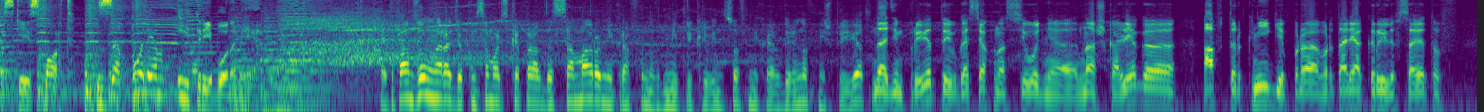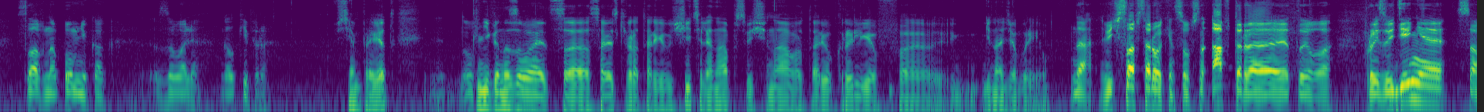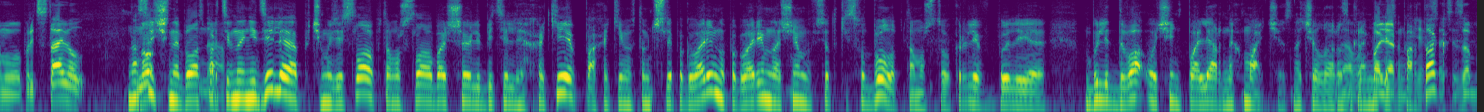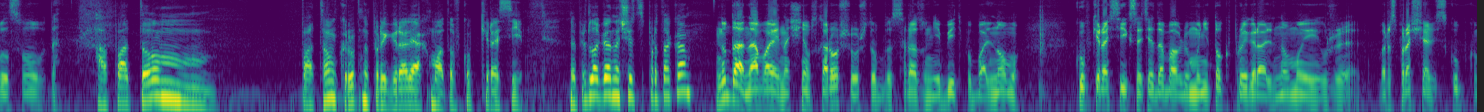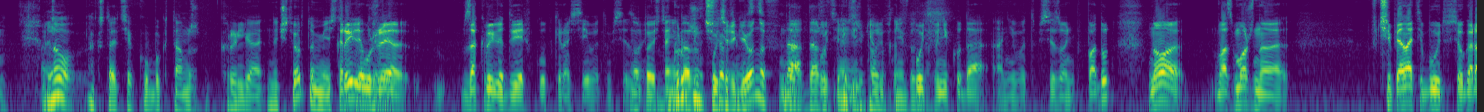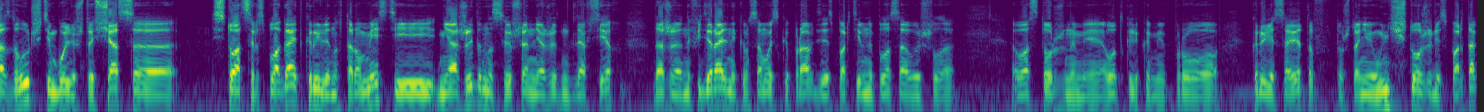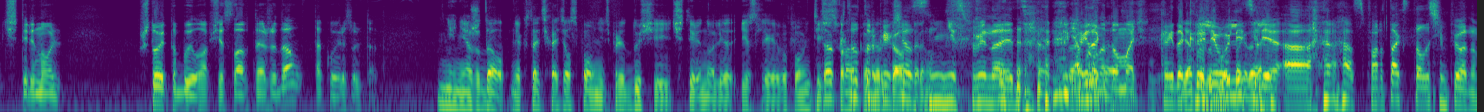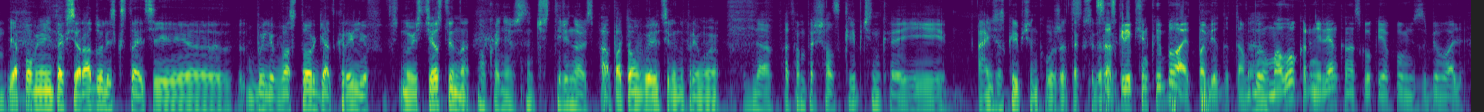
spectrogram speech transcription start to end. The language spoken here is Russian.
Самарский спорт. За полем и трибунами. Это фанзона на радио «Комсомольская правда» Самару. Микрофонов Дмитрий Кривенцов, Михаил Горюнов. Миш, привет. Да, Дим, привет. И в гостях у нас сегодня наш коллега, автор книги про вратаря Крыльев Советов. Слав, напомни, как звали голкипера. Всем привет. Ну, Книга называется «Советский вратарь и учитель». Она посвящена вратарю крыльев э, Геннадию Гурееву. Да, Вячеслав Сорокин, собственно, автор этого произведения, сам его представил. Насыщенная Но, была спортивная да. неделя. Почему здесь Слава? Потому что Слава большой любитель хоккея. О хоккее мы в том числе поговорим, но поговорим начнем все-таки с футбола, потому что у Крыльев были, были два очень полярных матча. Сначала да, разгромили вот Спартак. Я, кстати, забыл слово, да. А потом Потом крупно проиграли Ахматов в Кубке России. Но предлагаю начать с «Спартака». Ну да, давай начнем с хорошего, чтобы сразу не бить по больному. Кубки России, кстати, я добавлю, мы не только проиграли, но мы уже распрощались с кубком. Ну, а, кстати, кубок там же крылья на четвертом месте. Крылья уже закрыли дверь в Кубке России в этом сезоне. Ну, то есть в они даже в путь регионов? Да, да даже в путь регионов не идут. В путь в никуда они в этом сезоне попадут. Но, возможно, в чемпионате будет все гораздо лучше, тем более, что сейчас э, ситуация располагает, крылья на втором месте, и неожиданно, совершенно неожиданно для всех, даже на федеральной комсомольской правде спортивная полоса вышла восторженными откликами про крылья Советов, то, что они уничтожили Спартак 4-0. Что это было вообще, Слав, ты ожидал такой результат? Не, не ожидал. Я, кстати, хотел вспомнить предыдущие 4-0, если вы помните, да, с Франком кто только сейчас не вспоминает. Я был на том матче. Когда крылья вылетели, а Спартак стал чемпионом. Я помню, они так все радовались, кстати, э, были в восторге от крыльев, ну, естественно. Ну, конечно, 4-0 А потом вылетели напрямую. Да, потом пришел Скрипченко и... А они со Скрипченко уже так сыграли. Со Скрипченко и была эта победа. Там был Мало, Корнеленко, насколько я помню, забивали.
